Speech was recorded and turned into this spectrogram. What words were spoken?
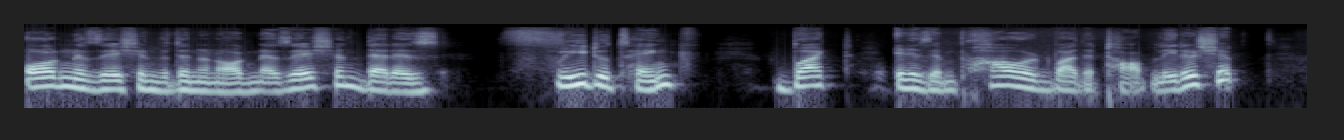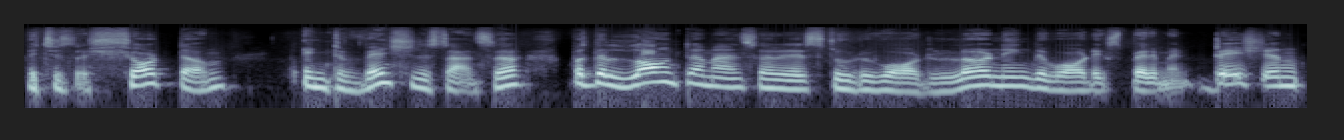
organization within an organization that is free to think, but it is empowered by the top leadership, which is a short term interventionist answer. But the long term answer is to reward learning, reward experimentation,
